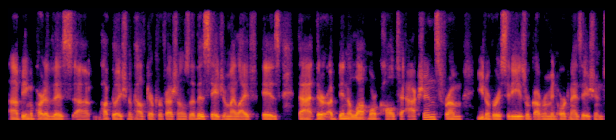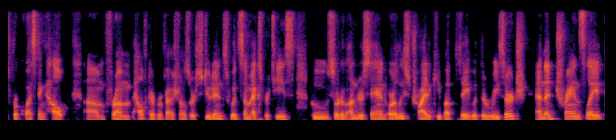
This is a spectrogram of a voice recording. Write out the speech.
uh, being a part of this uh, population of healthcare professionals at this stage of my life, is that there have been a lot more call to actions from universities or government organizations requesting help um, from healthcare professionals or students with some expertise who sort of understand or at least try to keep up to date with the research and then translate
